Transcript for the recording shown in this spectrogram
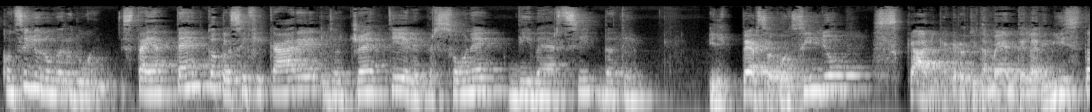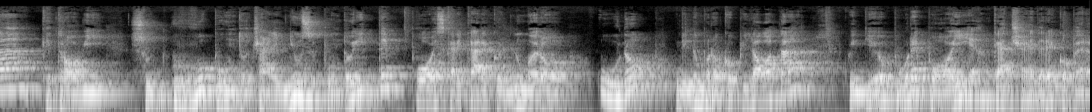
Consiglio numero due, stai attento a classificare gli oggetti e le persone diversi da te. Il terzo consiglio, scarica gratuitamente la rivista che trovi su www.channelnews.it, puoi scaricare quel numero 1, il numero copilota, quindi oppure puoi anche accedere ecco, per,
